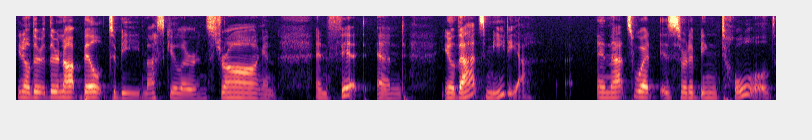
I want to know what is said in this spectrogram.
You know, they're they're not built to be muscular and strong and and fit, and you know that's media, and that's what is sort of being told.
